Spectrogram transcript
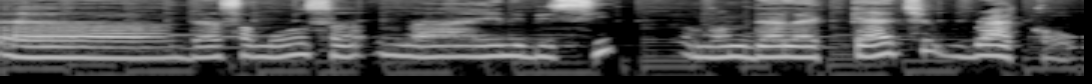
é, dessa moça na NBC. O nome dela é Cat Brackle.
